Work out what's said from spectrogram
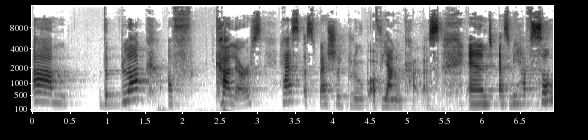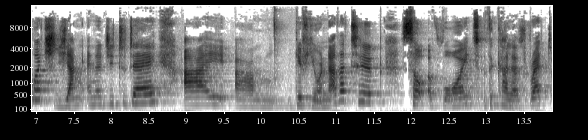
Um, the block of colors has a special group of young colors. And as we have so much young energy today, I um, give you another tip. So avoid the colors red,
